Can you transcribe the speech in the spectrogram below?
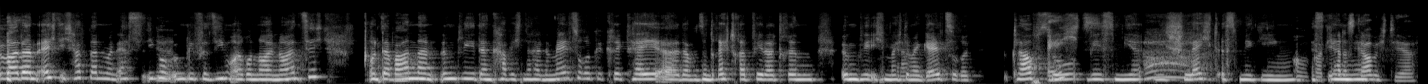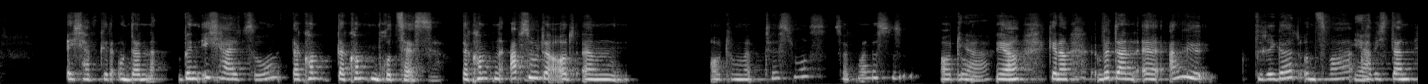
war dann echt, ich habe dann mein erstes E-Book ja. irgendwie für 7,99 Euro Und da waren dann irgendwie, dann habe ich dann halt eine Mail zurückgekriegt, hey, äh, da sind Rechtschreibfehler drin, irgendwie, ich möchte ja. mein Geld zurück. Glaubst du, wie es mir, oh. wie schlecht es mir ging? Oh Gott, ja, das glaube ich dir. Ich habe gedacht, und dann bin ich halt so, da kommt, da kommt ein Prozess. Ja. Da kommt ein absoluter Aut ähm, Automatismus, sagt man das? Auto, ja. ja, genau, wird dann äh, angetriggert und zwar habe ich dann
